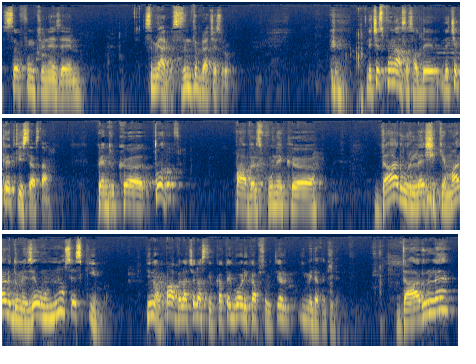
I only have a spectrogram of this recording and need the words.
să funcționeze, să meargă, să se întâmple acest lucru. De ce spun asta sau de, de ce cred chestia asta? Pentru că tot Pavel spune că darurile și chemarea lui Dumnezeu nu se schimbă. Din nou, Pavel, același tip, categoric, absolut, el imediat închide. Darurile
